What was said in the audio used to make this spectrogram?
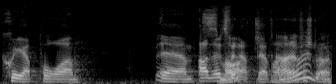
ske på eh, alldeles för lätt i alla fall. Ja, jag förstår.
